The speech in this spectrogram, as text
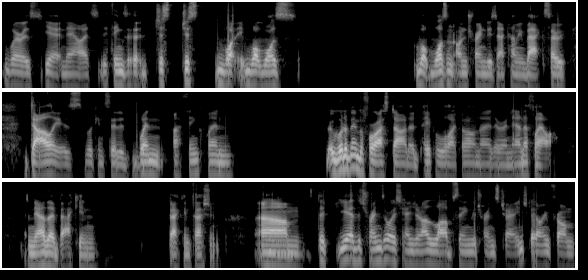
whereas yeah now it's things that just just what what was what wasn't on trend is now coming back. So dahlias were considered when I think when it would have been before I started. People were like, "Oh no, they're a nana flower," and now they're back in back in fashion. Um, the, yeah, the trends always change, and I love seeing the trends change. Going from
